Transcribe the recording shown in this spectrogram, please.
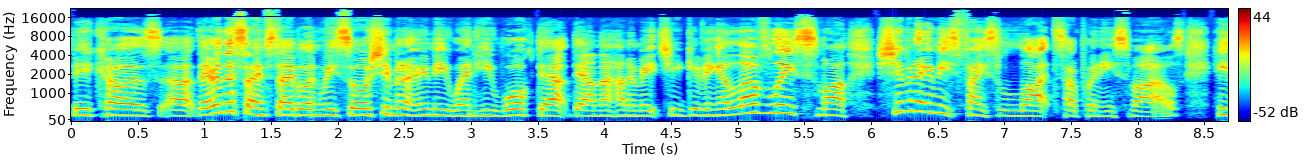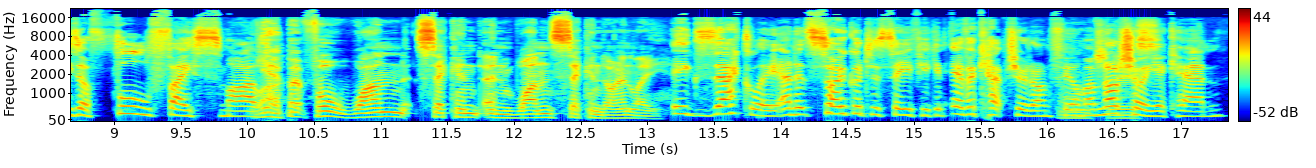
because uh, they're in the same stable, and we saw Shimanoumi when he walked out down the Hanamichi giving a lovely smile. Shimanoumi's face lights up when he smiles. He's a full face smiler. yeah, but for one second and one second only. Exactly. And it's so good to see if you can ever capture it on film. Oh, I'm not sure you can.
